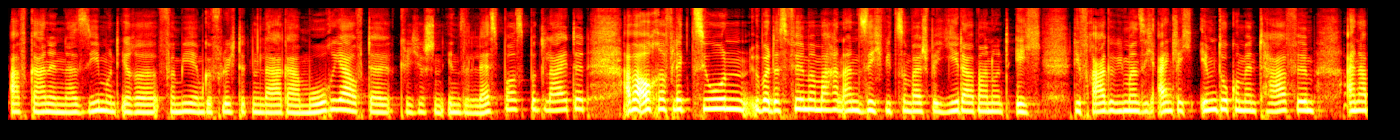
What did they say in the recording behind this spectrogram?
Afghanin Nasim und ihre Familie im geflüchteten Lager Moria auf der griechischen Insel Lesbos begleitet. Aber auch Reflexionen über das Filmemachen an sich, wie zum Beispiel Jedermann und ich. Die Frage, wie man sich eigentlich im Dokumentarfilm einer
